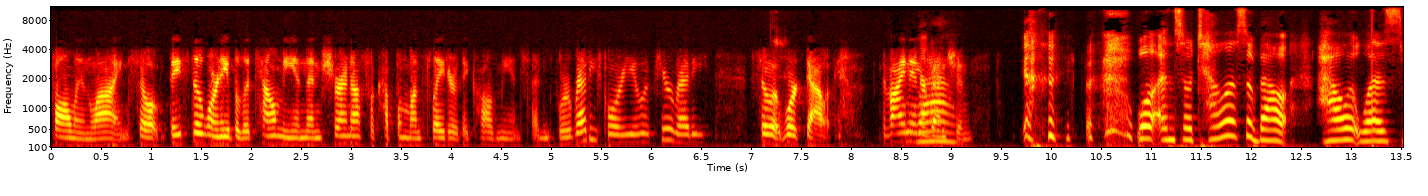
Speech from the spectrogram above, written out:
fall in line. So they still weren't able to tell me. And then, sure enough, a couple months later, they called me and said, "We're ready for you if you're ready." So it worked out. Divine intervention. Wow. well, and so tell us about how it was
